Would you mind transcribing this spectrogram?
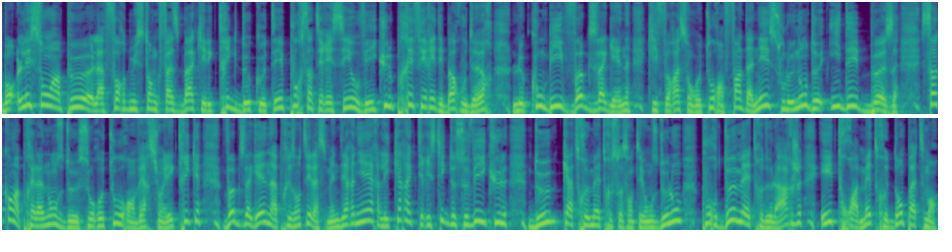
Bon, laissons un peu euh, la Ford Mustang Fastback électrique de côté pour s'intéresser au véhicule préféré des baroudeurs, le combi Volkswagen, qui fera son retour en fin d'année sous le nom de ID Buzz. Cinq ans après l'annonce de son retour en version électrique, Volkswagen a présenté la semaine dernière les caractéristiques de ce véhicule de 4,71 m de long pour 2 mètres de large et 3 mètres d'empattement.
